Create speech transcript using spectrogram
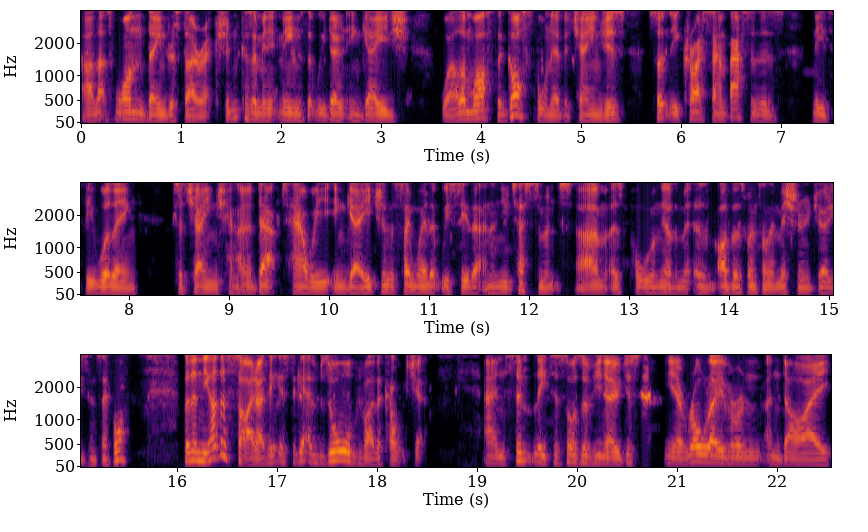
uh, that's one dangerous direction because I mean it means that we don't engage well. And whilst the gospel never changes, certainly Christ's ambassadors need to be willing to change and adapt how we engage in the same way that we see that in the New Testament, um, as Paul and the other as others went on their missionary journeys and so forth. But then the other side, I think, is to get absorbed by the culture and simply to sort of you know just you know roll over and, and die.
